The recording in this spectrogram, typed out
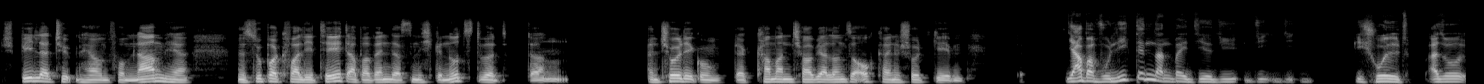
Spielertypen her und vom Namen her eine super Qualität, aber wenn das nicht genutzt wird, dann Entschuldigung, da kann man Xabi Alonso auch keine Schuld geben. Ja, aber wo liegt denn dann bei dir die, die, die, die Schuld? Also,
